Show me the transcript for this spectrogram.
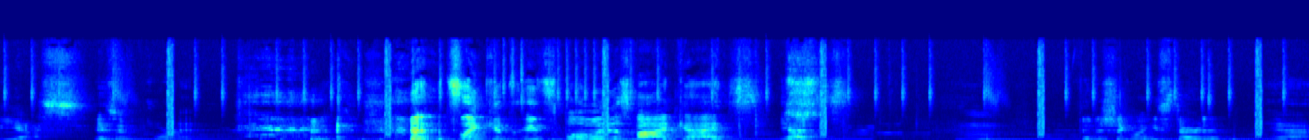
yes. is important. it's like it's, it's blowing his mind, guys. Yes. Mm. Finishing what you started Yeah.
